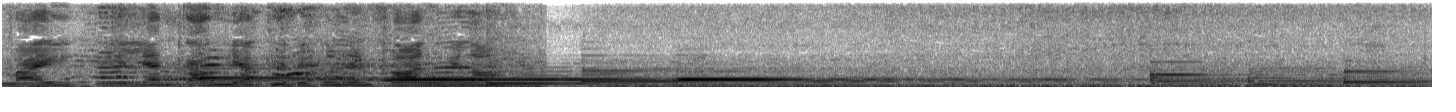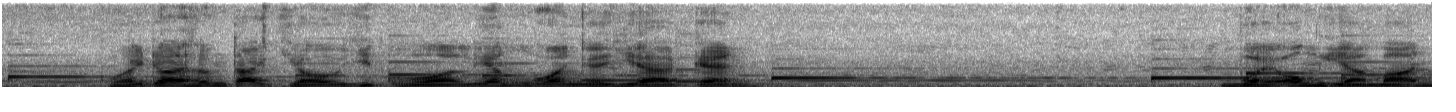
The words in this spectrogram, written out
máy đi lên cầu hiệp thì đừng có lên phần kìa lắm Quay đời hôm tay chiều, giết hòa liên quan người già kênh bởi ông già mãn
